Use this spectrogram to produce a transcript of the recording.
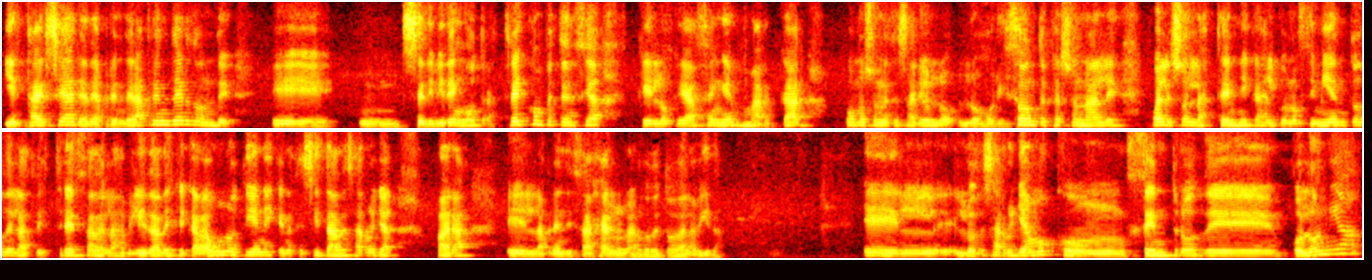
Y está ese área de aprender a aprender donde eh, mm, se dividen otras tres competencias que lo que hacen es marcar cómo son necesarios los horizontes personales, cuáles son las técnicas, el conocimiento de las destrezas, de las habilidades que cada uno tiene y que necesita desarrollar para el aprendizaje a lo largo de toda la vida. lo desarrollamos con centros de Polonia,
